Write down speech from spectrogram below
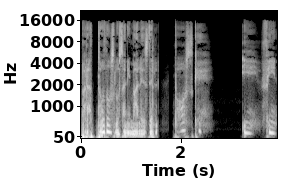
para todos los animales del bosque. Y fin.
